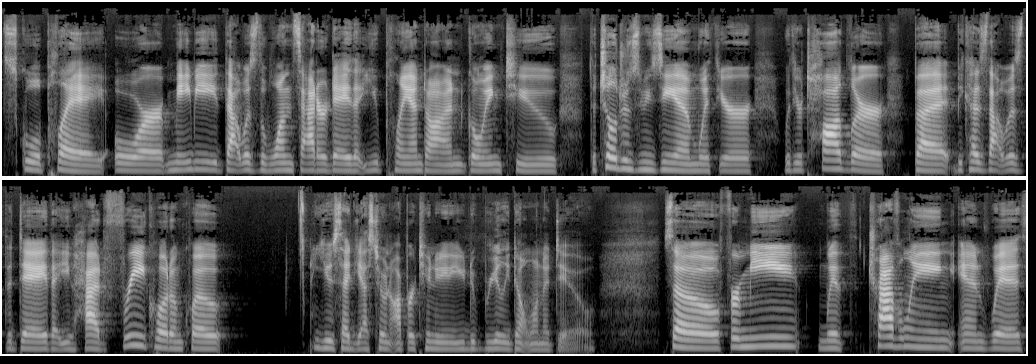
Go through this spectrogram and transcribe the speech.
school play, or maybe that was the one Saturday that you planned on going to the children's museum with your with your toddler, but because that was the day that you had free, quote unquote, you said yes to an opportunity you really don't want to do. So for me, with traveling and with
